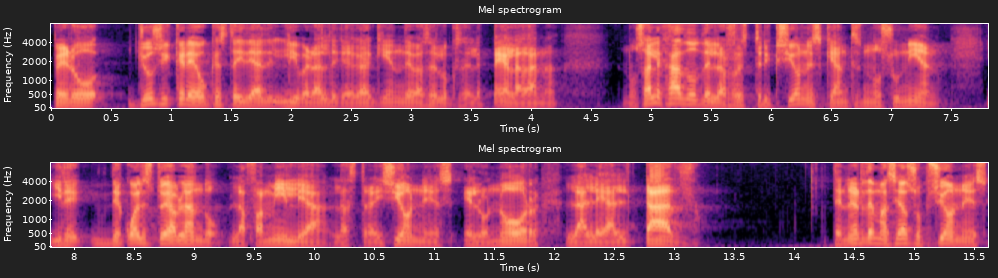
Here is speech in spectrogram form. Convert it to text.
pero yo sí creo que esta idea liberal de que cada quien debe hacer lo que se le pegue la gana, nos ha alejado de las restricciones que antes nos unían. ¿Y de, de cuál estoy hablando? La familia, las traiciones, el honor, la lealtad. Tener demasiadas opciones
